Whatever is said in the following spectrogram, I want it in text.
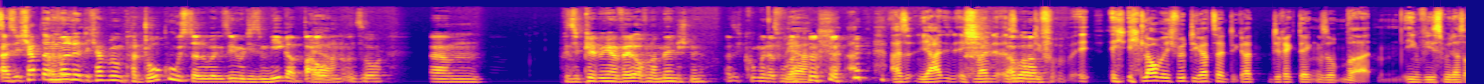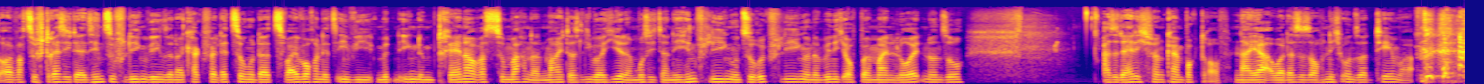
Also ich habe dann also- mal, ich habe nur ein paar Dokus darüber gesehen über diese Megabauten Ja. und so. Ähm, prinzipiell bin ich ein weltoffener Mensch, ne? Also ich gucke mir das mal Ja, an. also ja, ich meine, also die, ich, ich glaube, ich würde die ganze Zeit gerade direkt denken, so irgendwie ist mir das auch einfach zu stressig, da jetzt hinzufliegen wegen so einer Kackverletzung und da zwei Wochen jetzt irgendwie mit irgendeinem Trainer was zu machen, dann mache ich das lieber hier, dann muss ich da nicht hinfliegen und zurückfliegen und dann bin ich auch bei meinen Leuten und so. Also da hätte ich schon keinen Bock drauf. Naja, aber das ist auch nicht unser Thema.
